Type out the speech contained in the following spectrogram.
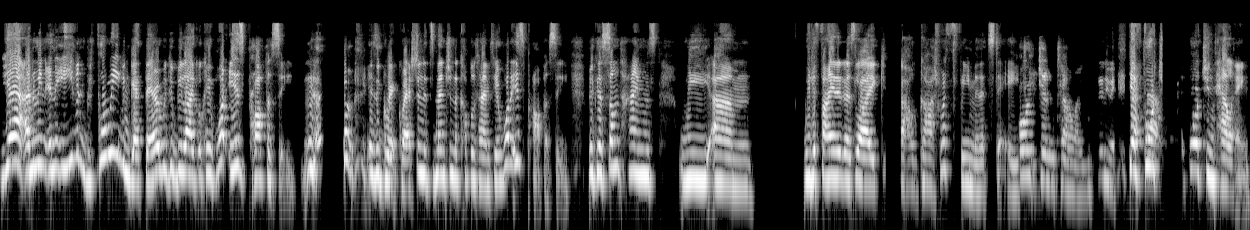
Yeah, and I mean, and even before we even get there, we could be like, okay, what is prophecy? is a great question. It's mentioned a couple of times here. What is prophecy? Because sometimes we um we define it as like, oh gosh, we're three minutes to eight. Fortune telling. Anyway, yeah, fortune fortune telling,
